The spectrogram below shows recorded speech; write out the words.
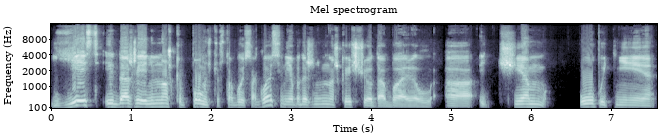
Есть, и даже я немножко полностью с тобой согласен, я бы даже немножко еще добавил. А, чем опытнее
